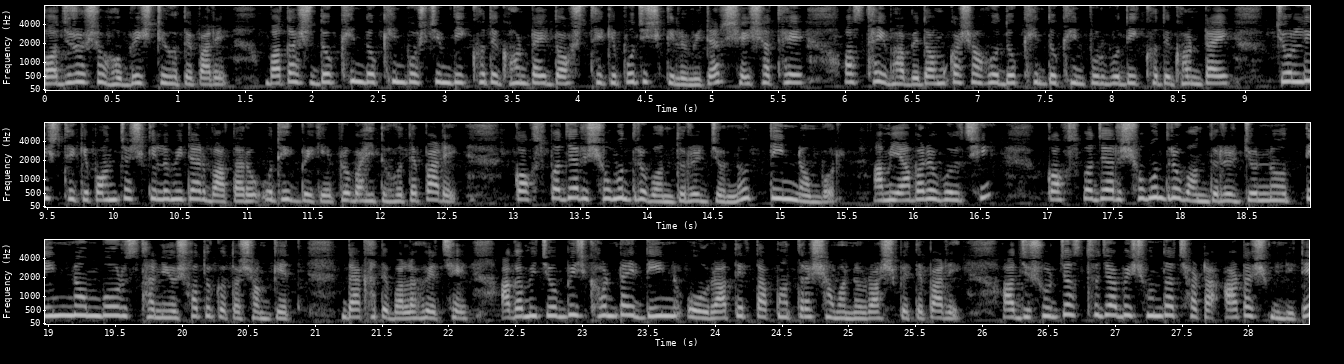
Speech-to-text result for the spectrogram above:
বজ্রসহ বৃষ্টি হতে পারে। বাতাস দক্ষিণ দক্ষিণ পশ্চিম দিক হতে ঘন্টায় দশ থেকে পঁচিশ কিলোমিটার, সেই সাথে অস্থায়ীভাবে দমকা সহ দক্ষিণ দক্ষিণ পূর্ব দিক হতে ঘন্টায় চল্লিশ থেকে পঞ্চাশ কিলোমিটার, বা তারও অধিক বেগে প্রবাহিত হতে পারে। কক্সবাজার সমুদ্র বন্দরের জন্য তিন নম্বর। আমি আবারও বলছি, কক্সবাজার সমুদ্র বন্দরের জন্য তিন নম্বর স্থানীয় সতর্কতা সংকেত দেখাতে বলা হয়েছে। আগামী চব্বিশ ঘন্টায় দিন ও রাতের তাপমাত্রা সামান্য হ্রাস পেতে পারে। আজ সূর্যাস্ত যাবে সন্ধ্যা ছটা আটাশ মিনিটে,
